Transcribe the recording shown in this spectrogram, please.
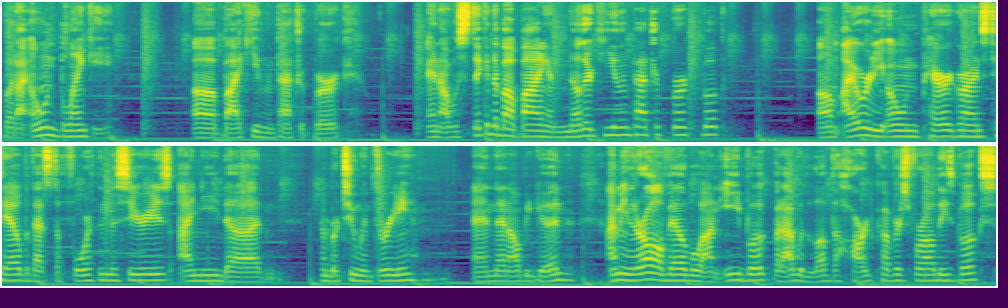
but I own Blanky uh, by Kealan Patrick Burke, and I was thinking about buying another Kealan Patrick Burke book. Um, I already own Peregrine's Tale, but that's the fourth in the series. I need uh, number two and three, and then I'll be good. I mean, they're all available on ebook, but I would love the hardcovers for all these books,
